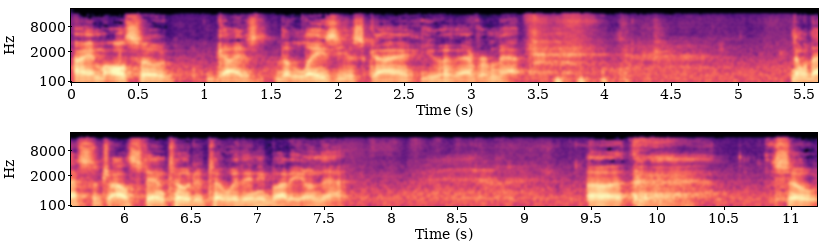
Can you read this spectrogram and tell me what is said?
I am also, guys, the laziest guy you have ever met. no, that's the, I'll stand toe to toe with anybody on that. Uh, so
